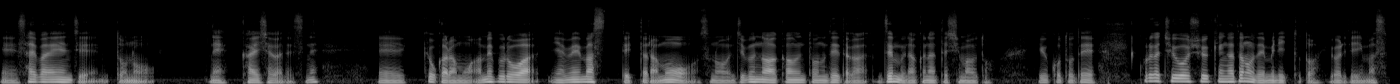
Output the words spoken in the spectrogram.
えー、サイバーエージェントの、ね、会社がですね、えー、今日からもうアメブロはやめますって言ったらもうその自分のアカウントのデータが全部なくなってしまうということでこれが中央集権型のデメリットと言われています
